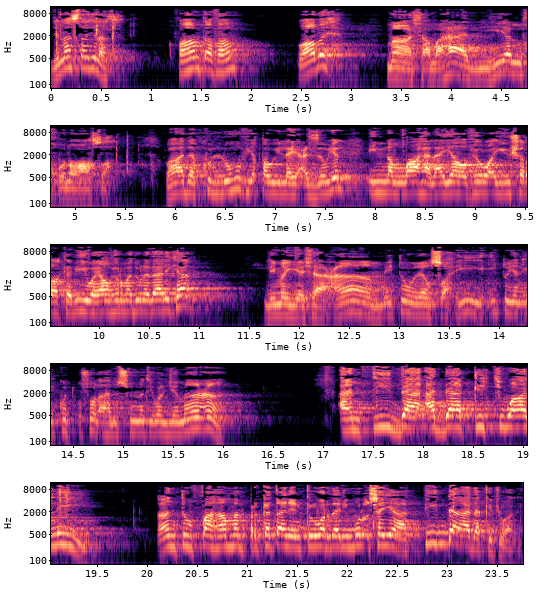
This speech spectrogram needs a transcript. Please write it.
Jelas tak jelas? فهمت أفهم واضح ما شاء الله هذه هي الخلاصة وهذا كله في قول الله عز وجل إن الله لا يغفر أن يشرك به ويغفر ما دون ذلك لمن يشاء عام itu yang sahih itu yang ikut usul ahli sunnati wal jamaah an tidak ada kecuali antum fahaman perkataan yang keluar dari mulut saya tidak ada kecuali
